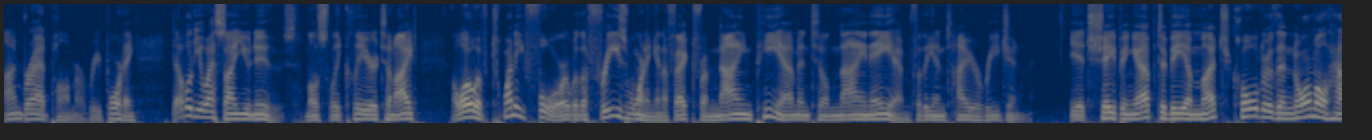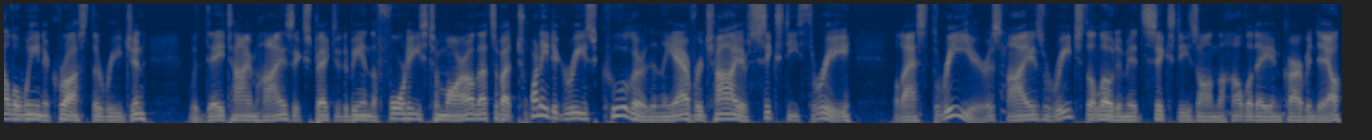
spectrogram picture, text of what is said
I'm Brad Palmer reporting WSIU News. Mostly clear tonight, a low of 24 with a freeze warning in effect from 9 p.m. until 9 a.m. for the entire region. It's shaping up to be a much colder than normal Halloween across the region, with daytime highs expected to be in the 40s tomorrow. That's about 20 degrees cooler than the average high of 63. The last three years, highs reached the low to mid 60s on the holiday in Carbondale.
